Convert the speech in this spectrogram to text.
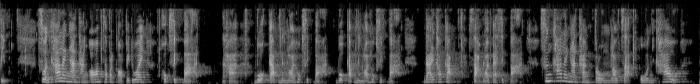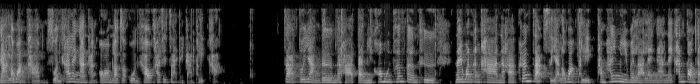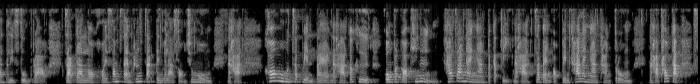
1,960 ส่วนค่าแรงงานทางอ้อมจะประกอบไปด้วย 60 บาท นะคะ บวกกับ 160 บาท บวกกับ 160 บาท ได้เท่ากับ 380 บาท ซึ่งค่าแรงงานทางตรงเราจะโอนเข้างานระหว่างทำส่วนค่าแรงงานทางอ้อม เราจะโอนเข้าค่าใช้จ่ายในการผลิตค่ะ จากตัวอย่างเดิมนะคะ แต่มีข้อมูลเพิ่มเติมคือ ในวันอังคารนะคะ เครื่องจักรเสียระหว่างผลิตทำให้มีเวลาแรงงานในขั้นตอนการผลิตศูนย์เปล่า จากการรอคอยซ่อมแซมเครื่องจักรเป็นเวลา 2 ชั่วโมงนะคะ ข้อมูลจะเปลี่ยนแปลงนะคะ ก็คือองค์ประกอบที่ 1 ค่าจ้างแรงงานปกตินะคะ จะแบ่งออกเป็นค่าแรงงานทางตรงนะคะ เท่ากับ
